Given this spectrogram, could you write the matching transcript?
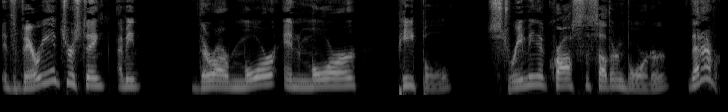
it's very interesting. I mean, there are more and more people streaming across the southern border than ever.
